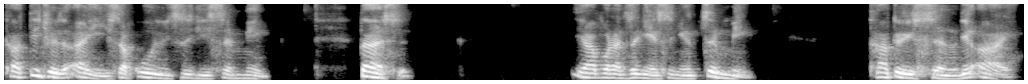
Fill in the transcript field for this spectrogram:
他的确是爱以撒过于自己生命，但是要不然这件事情证明他对神的爱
